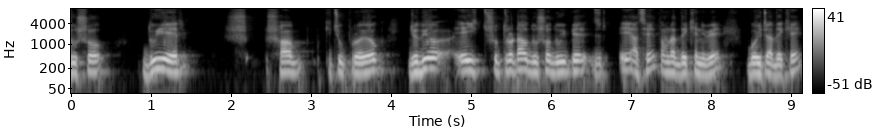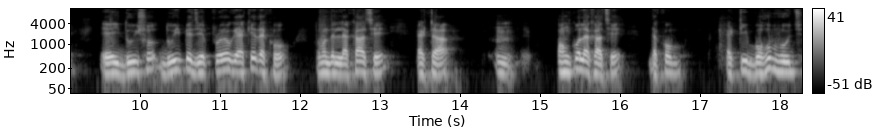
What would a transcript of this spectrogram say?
দুশো দুইয়ের সব কিছু প্রয়োগ, যদিও এই সূত্রটাও দুশো দুই পেজ এ আছে, তোমরা দেখে নিবে, বইটা দেখে। এই দুইশো দুই পেজের প্রয়োগ একে দেখো, তোমাদের লেখা আছে একটা অঙ্ক লেখা আছে। দেখো, একটি বহুভুজ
